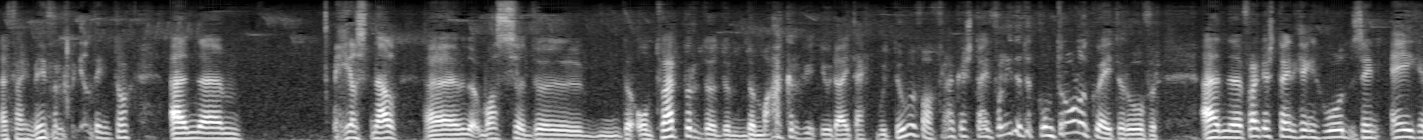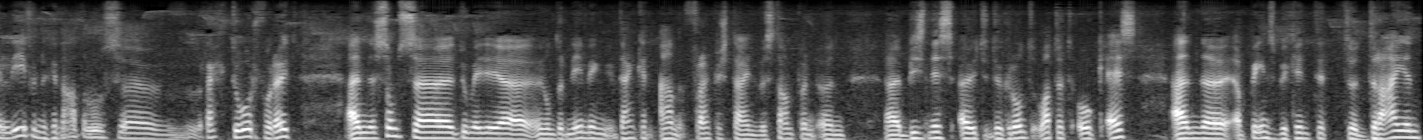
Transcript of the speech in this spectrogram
Enfin, mijn verbeelding toch. En um, heel snel uh, was de, de ontwerper, de, de, de maker, weet je hoe dat je het echt moet noemen, van Frankenstein volledig de controle kwijt erover. En uh, Frankenstein ging gewoon zijn eigen leven genadeloos uh, rechtdoor vooruit. En soms doen wij een onderneming denken aan Frankenstein. We stampen een business uit de grond, wat het ook is. En opeens begint het te draaien.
